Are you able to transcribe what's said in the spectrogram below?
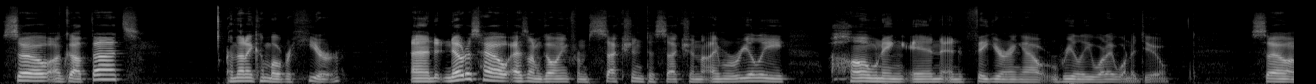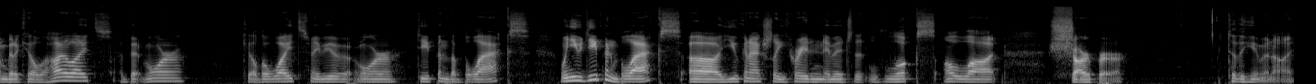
So I've got that. And then I come over here and notice how, as I'm going from section to section, I'm really honing in and figuring out really what I want to do. So I'm going to kill the highlights a bit more, kill the whites maybe a bit more, deepen the blacks. When you deepen blacks, uh, you can actually create an image that looks a lot sharper to the human eye.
